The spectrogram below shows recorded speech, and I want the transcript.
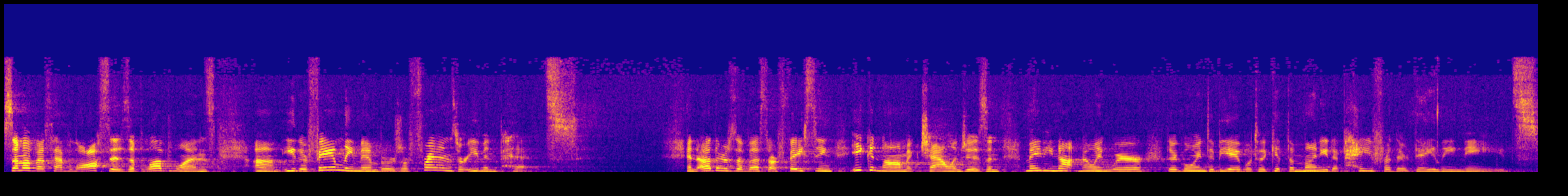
Some of us have losses of loved ones, um, either family members or friends or even pets. And others of us are facing economic challenges and maybe not knowing where they're going to be able to get the money to pay for their daily needs.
